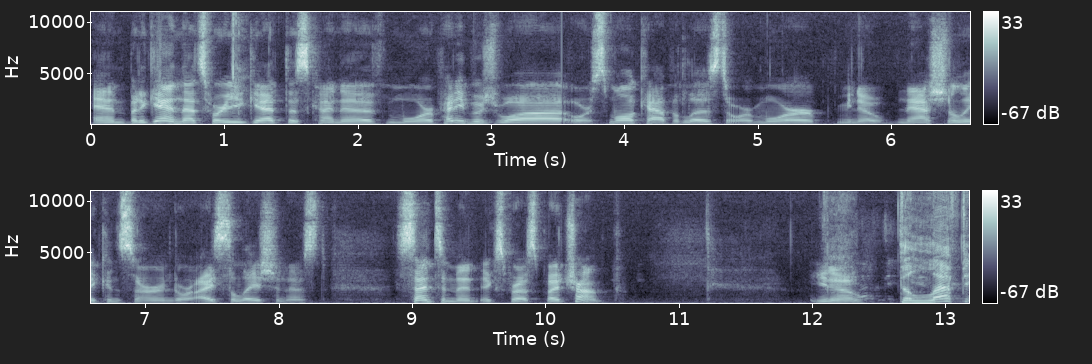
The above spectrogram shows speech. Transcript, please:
And but again, that's where you get this kind of more petty bourgeois or small capitalist or more you know nationally concerned or isolationist sentiment expressed by Trump. You know, The left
